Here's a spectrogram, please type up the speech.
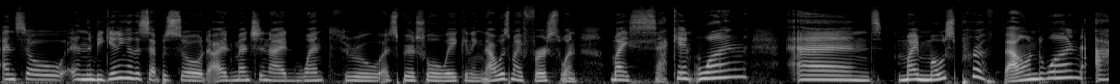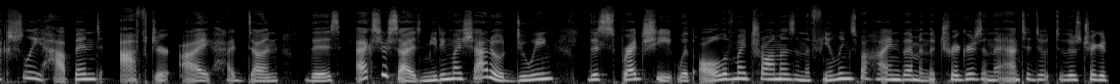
And so in the beginning of this episode, I'd mentioned I'd went through a spiritual awakening. That was my first one. My second one and my most profound one actually happened after I had done this exercise, meeting my shadow, doing this spreadsheet with all of my traumas and the feelings behind them and the triggers and the antidote to those triggers.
